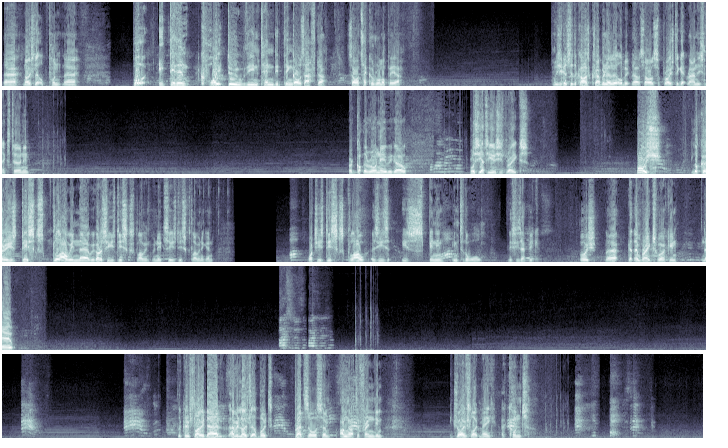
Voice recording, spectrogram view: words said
There, nice little punt there. But it didn't quite do the intended thing I was after. So I'll take a run up here. As you can see, the car's crabbing a little bit now, so I was surprised to get round this next turning. I've got the run, here we go. Come on, man. Plus he had to use his brakes. Bush! Look at his discs glowing there. We've got to see his discs glowing. We need to see his discs glowing again. Watch his discs glow as he's, he's spinning into the wall. This is epic. Bush, there, get them brakes working. No. I should just survive this. Look at him slowing down, having nice little bunch. Brad's awesome. I'm to have to friend him. He drives like me, a cunt.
